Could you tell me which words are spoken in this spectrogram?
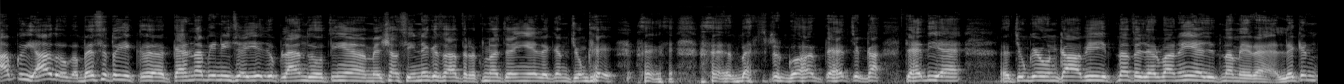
आपको याद होगा, वैसे तो ये कहना भी नहीं चाहिए, जो प्लान्स होती हैं, हमेशा सीने के साथ रखना चाहिए, लेकिन चूँकि बेस्ट गौर कह चुका, कह दिया है चूँकि उनका अभी इतना तजर्बा नहीं है जितना मेरा है। लेकिन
